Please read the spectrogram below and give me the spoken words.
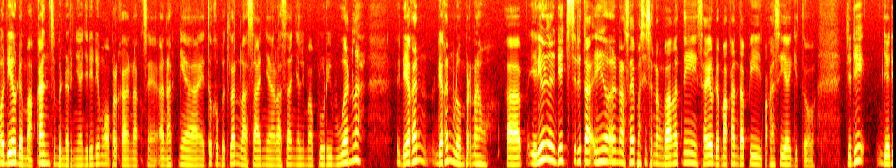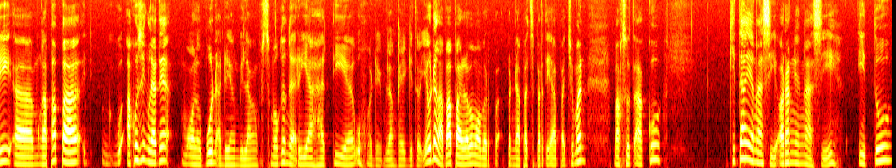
oh dia udah makan sebenarnya jadi dia mau oper ke anak saya anaknya. Itu kebetulan rasanya rasanya lima puluh ribuan lah. Dia kan dia kan belum pernah eh, ya dia cerita ini anak saya pasti senang banget nih saya udah makan tapi makasih ya gitu jadi jadi em, nggak apa-apa Gua- aku sih ngelihatnya walaupun ada yang bilang semoga nggak ria hati ya uh ada yang bilang kayak gitu ya udah nggak apa-apa lo mau berpendapat seperti apa cuman maksud aku kita yang ngasih, orang yang ngasih itu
